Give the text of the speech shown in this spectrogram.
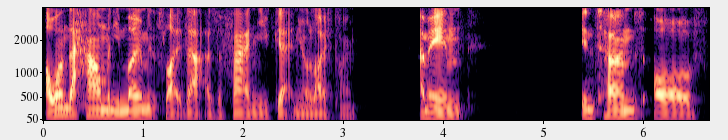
I wonder how many moments like that as a fan you get in your lifetime. I mean, in terms of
